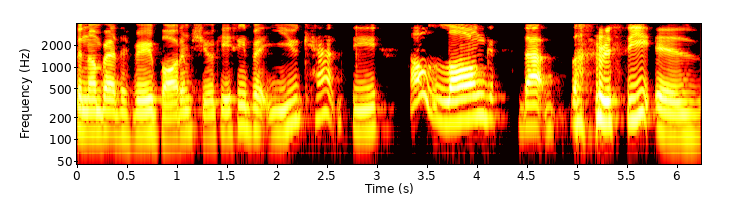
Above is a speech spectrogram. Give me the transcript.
the number at the very bottom, showcasing, but you can't see how long that receipt is.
